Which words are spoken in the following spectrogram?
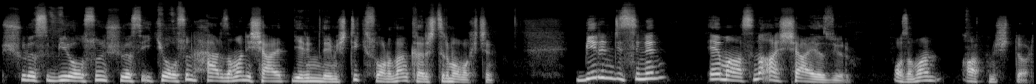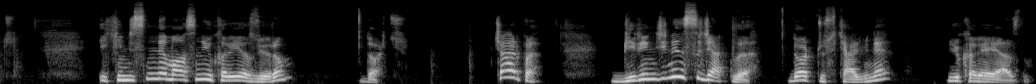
Şurası 1 olsun, şurası 2 olsun. Her zaman işaretleyelim demiştik sonradan karıştırmamak için. Birincisinin emasını aşağı yazıyorum. O zaman 64. İkincisinin emasını yukarı yazıyorum. 4. Çarpı. Birincinin sıcaklığı 400 Kelvin'e yukarıya yazdım.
